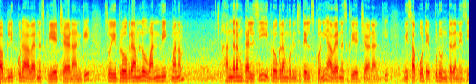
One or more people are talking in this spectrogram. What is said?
పబ్లిక్ కూడా అవేర్నెస్ క్రియేట్ చేయడానికి సో ఈ ప్రోగ్రాంలో వన్ వీక్ మనం అందరం కలిసి ఈ ప్రోగ్రామ్ గురించి తెలుసుకొని అవేర్నెస్ క్రియేట్ చేయడానికి మీ సపోర్ట్ ఎప్పుడు ఉంటుంది అనేసి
